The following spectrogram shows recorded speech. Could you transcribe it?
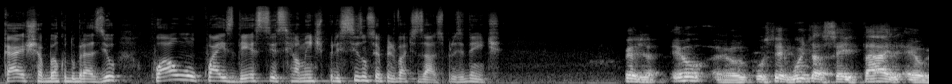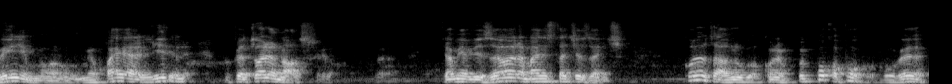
Caixa, Banco do Brasil, qual ou quais desses realmente precisam ser privatizados, presidente? Veja, eu, eu gostei muito aceitar, eu vim, meu pai era líder, o petróleo é nosso. Então, a minha visão era mais estatizante. Quando eu estava, pouco a pouco, vou ver,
